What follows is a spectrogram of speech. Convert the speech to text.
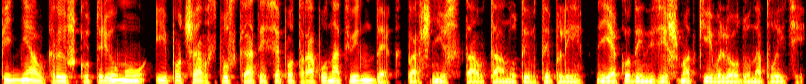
підняв кришку трюму і почав спускатися по трапу на твіндек, перш ніж став танути в теплі, як один зі шматків льоду на плиті.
